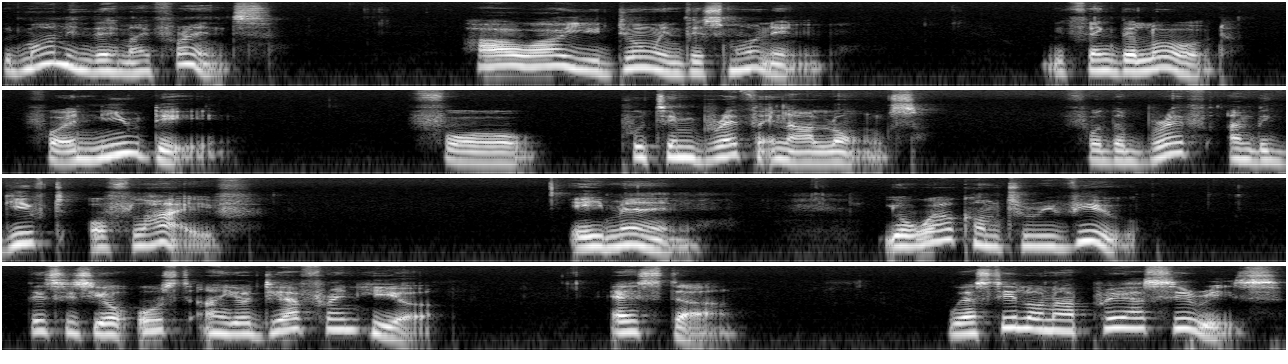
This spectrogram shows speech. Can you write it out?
Good morning there, my friends. How are you doing this morning? We thank the Lord for a new day, for putting breath in our lungs, for the breath and the gift of life. Amen. You're welcome to review. This is your host and your dear friend here, Esther. We are still on our prayer series.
